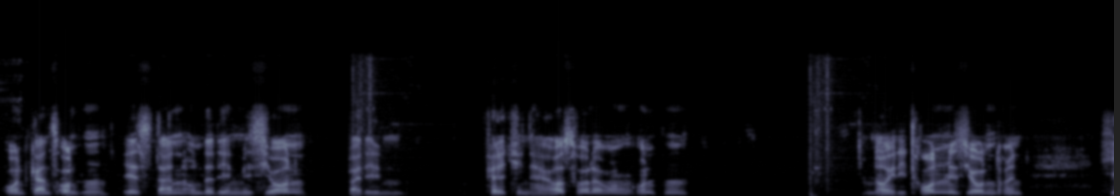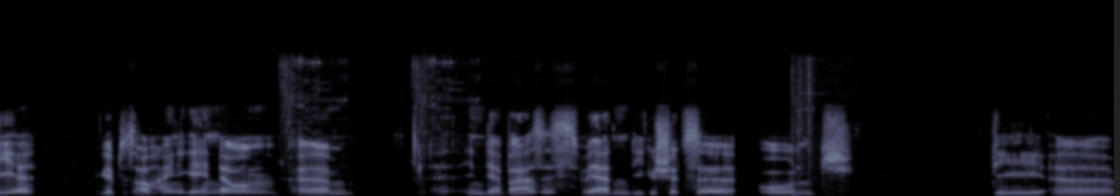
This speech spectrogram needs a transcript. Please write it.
Und ganz unten ist dann unter den Missionen bei den Fältchen Herausforderungen unten neu die Drohnenmissionen drin. Hier gibt es auch einige Änderungen. Ähm, in der Basis werden die Geschütze und die, äh,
